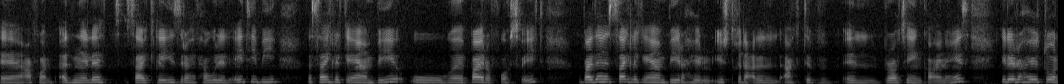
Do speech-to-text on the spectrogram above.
آه، عفوا adenylate cyclase راح يتحول لل ATP ل cyclic AMP و pyrophosphate. وبعدين ال cyclic AMP راح يشتغل على ال active ال protein kinase اللي راح يطول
